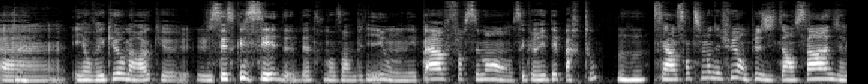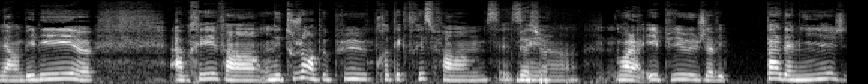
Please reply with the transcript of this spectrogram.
Euh, Ayant vécu au Maroc, euh, je sais ce que c'est d'être dans un pays où on n'est pas forcément en sécurité partout. Mhm. C'est un sentiment diffus. En plus, j'étais enceinte, j'avais un bébé. euh, après, enfin, on est toujours un peu plus protectrice. Enfin, c'est euh, voilà. Et puis, euh, j'avais pas d'amis.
